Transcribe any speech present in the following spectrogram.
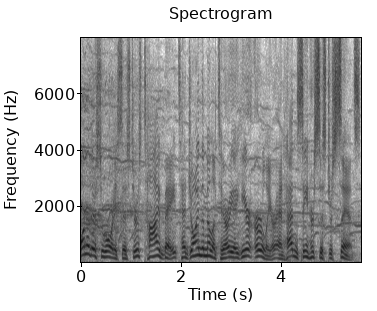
One of their sorority sisters, Ty Bates, had joined the military a year earlier and hadn't seen her sister since.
